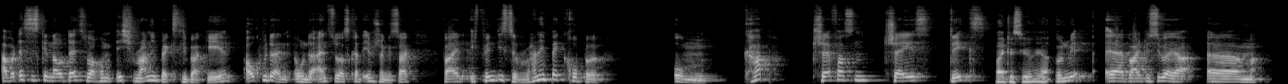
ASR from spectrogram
aber das ist genau das, warum ich Running Backs lieber gehe. Auch wieder in Runde 1, du hast gerade eben schon gesagt, weil ich finde diese Running Back Gruppe um Cup, Jefferson, Chase, Dix. Wide Receiver, ja. Von mir, äh, Wide Receiver, ja. Ähm,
